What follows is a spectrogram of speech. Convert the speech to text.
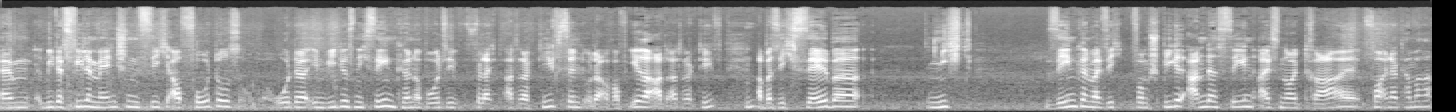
ähm, wie das viele Menschen sich auf Fotos oder in Videos nicht sehen können, obwohl sie vielleicht attraktiv sind oder auch auf ihre Art attraktiv, mhm. aber sich selber nicht sehen können, weil sie sich vom Spiegel anders sehen als neutral vor einer Kamera?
